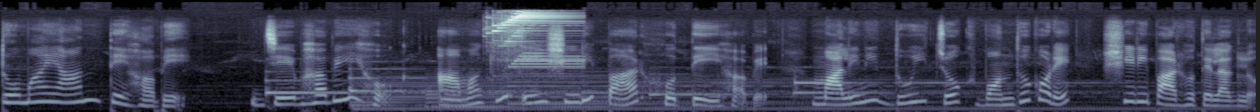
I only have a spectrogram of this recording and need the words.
তোমায় আনতে হবে। যেভাবেই হোক, আমাকে এই সিঁড়ি পার হতেই হবে। মালিনী দুই চোখ বন্ধ করে সিঁড়ি পার হতে লাগল।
